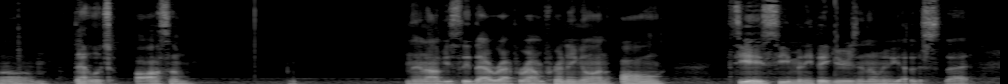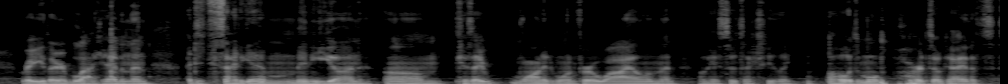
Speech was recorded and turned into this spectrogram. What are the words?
Um, that looks awesome. And then obviously that wraparound printing on all CAC minifigures. And then we got just that regular blackhead. And then I did decide to get a minigun um, because I wanted one for a while. And then, okay, so it's actually like, oh, it's multiple parts. Okay, that's,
